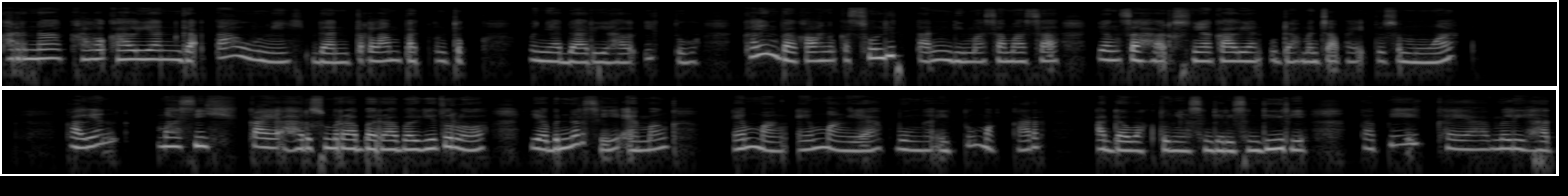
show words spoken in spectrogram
Karena kalau kalian nggak tahu nih dan terlambat untuk menyadari hal itu, kalian bakalan kesulitan di masa-masa yang seharusnya kalian udah mencapai itu semua. Kalian masih kayak harus meraba-raba gitu loh. Ya bener sih, emang emang emang ya bunga itu mekar ada waktunya sendiri-sendiri tapi kayak melihat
